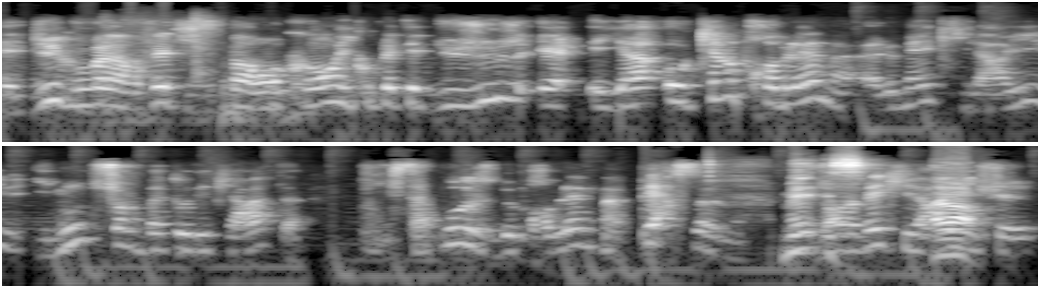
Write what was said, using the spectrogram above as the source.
Et Duke, voilà, en fait, il se part en camp, il coupe la tête du juge, et il n'y a aucun problème. Le mec, il arrive, il monte sur le bateau des pirates, il s'impose de problème à personne. Mais Genre, le mec, il arrive, alors- il fait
